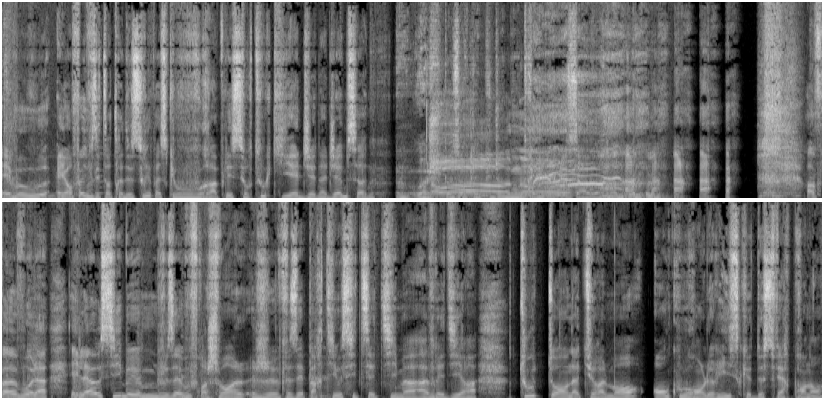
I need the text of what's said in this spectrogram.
et, vous, et en fait, vous êtes en train de sourire parce que vous vous rappelez surtout qui est Jenna Jameson. Ouais, je suis pas sûr que les plus de ça enfin voilà. Et là aussi, ben, je vous avoue, franchement, je faisais partie aussi de cette team, hein, à vrai dire. Hein. Tout en naturellement en courant le risque de se faire prendre en,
